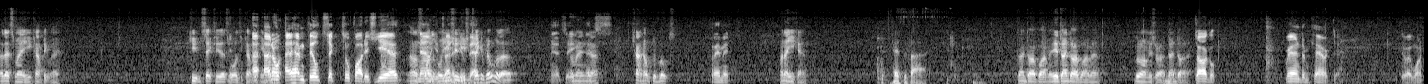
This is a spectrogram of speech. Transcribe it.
Oh, that's me. You can't pick me. Cute and sexy. That's why you can't pick him. I, I don't. I haven't felt sick so far this year. Oh, now wonderful. you're trying you should, to do you should that. take a pill for that. yeah, see, I mean, yeah. that's, Can't help good looks. wait a minute. I know you can. Testify. Don't die by me. Yeah, don't die by me. Blue Army's right. Don't die. Toggle. Random character. Do I want?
